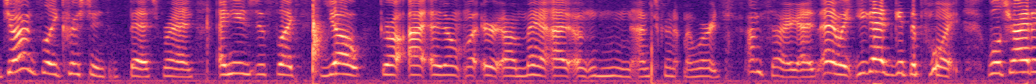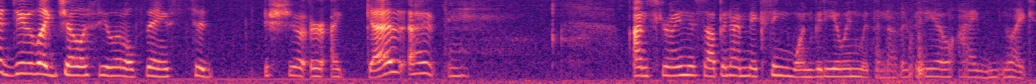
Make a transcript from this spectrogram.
John's like Christian's best friend, and he's just like, "Yo, girl, I, I don't let or uh, man, I um, I'm screwing up my words. I'm sorry, guys. Anyway, you guys get the point. We'll try to do like jealousy little things to show, or I guess I." I'm screwing this up and I'm mixing one video in with another video. I'm like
